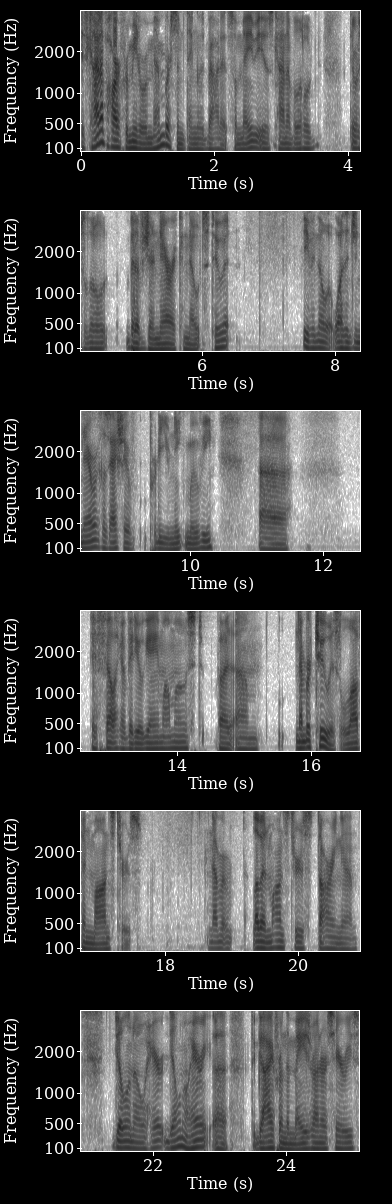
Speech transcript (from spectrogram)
it's kind of hard for me to remember some things about it. So maybe it was kind of a little. There was a little bit of generic notes to it even though it wasn't generic, it was actually a pretty unique movie. Uh, it felt like a video game almost. But um, number two is Love and Monsters. Number Love and Monsters, starring um, Dylan O'Hare. Dylan O'Hare, uh, the guy from the Maze Runner series,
